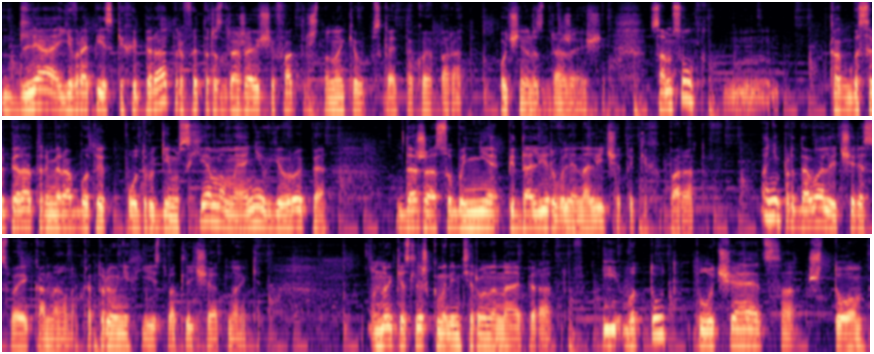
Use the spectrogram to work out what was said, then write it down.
для европейских операторов это раздражающий фактор, что Nokia выпускает такой аппарат. Очень раздражающий. Samsung как бы с операторами работает по другим схемам, и они в Европе даже особо не педалировали наличие таких аппаратов. Они продавали через свои каналы, которые у них есть, в отличие от Nokia. Nokia слишком ориентирована на операторов. И вот тут получается, что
